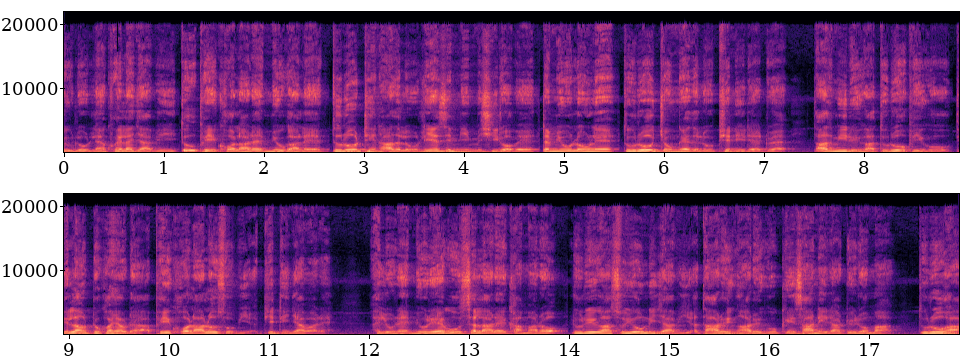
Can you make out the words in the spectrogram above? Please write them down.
တူလို့လမ်းခွဲလိုက်ကြပြီးသူ့အဖေခေါ်လာတဲ့မျိုးကလည်းသူတို့ထင်ထားသလိုလျှက်စစ်မြင်မရှိတော့ပဲတစ်မျိုးလုံးလဲသူတို့ကြုံခဲ့သလိုဖြစ်နေတဲ့အတွက်သားသမီးတွေကသူတို့အဖေကိုဒီလောက်ဒုက္ခရောက်တာအဖေခေါ်လာလို့ဆိုပြီးအပြစ်တင်ကြပါတယ် အဲ့လိုနဲ့မျိုးတွေကိုဆက်လာတဲ့အခါမှာတော့လူတွေကဆူယုံနေကြပြီးအသားတွေငါးတွေကိုဂင်စားနေတာတွေ့တော့မှသူတို့ဟာ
